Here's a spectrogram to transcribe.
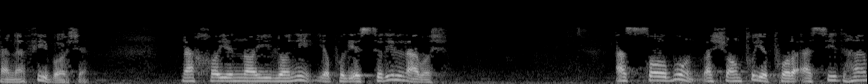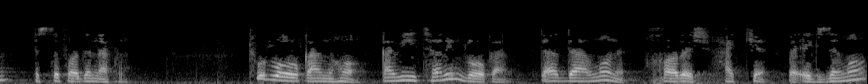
کنفی باشه. نخهای نایلونی یا پلیستریل نباشه. از صابون و شامپوی پر اسید هم استفاده نکنه تو روغن ها قوی ترین روغن در درمان خارش حکه و اگزما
